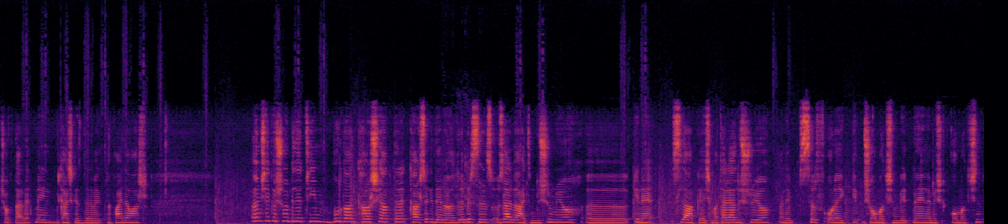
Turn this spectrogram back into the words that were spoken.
çok dert etmeyin. Birkaç kez denemekte fayda var. Öncelikle şunu belirteyim. Buradan karşıya atlayarak karşıdaki devi öldürebilirsiniz. Özel bir item düşürmüyor. Ee, yine silah upgrade için materyal düşürüyor. Hani sırf oraya gitmiş olmak için, bir deneyimlemiş olmak için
